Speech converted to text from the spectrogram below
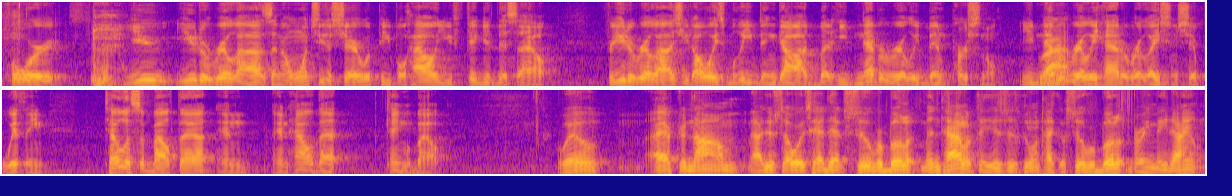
for you you to realize, and I want you to share with people how you figured this out. For you to realize you'd always believed in God, but He'd never really been personal. You'd never really had a relationship with Him. Tell us about that and, and how that came about. Well, after Nam, I just always had that silver bullet mentality. This is going to take a silver bullet and bring me down.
